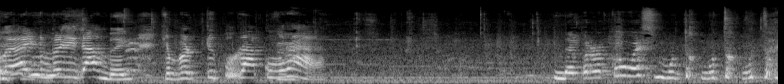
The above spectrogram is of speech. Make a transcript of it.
Wah, ini beli kambing seperti kura-kura. Ndak perutku wes mutek-mutek-mutek.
